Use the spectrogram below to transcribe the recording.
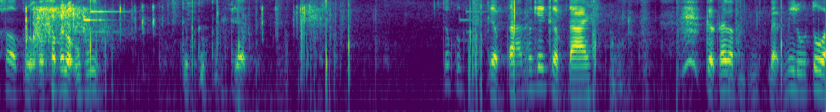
เข้าไปหลบเอาเข้าไปหลบอุ้ย กือบเกือบเกือบเกือบเกือบตายเมื่อกี้เกือบตาย เกือบตายแบบแบบไม่รู้ตัว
